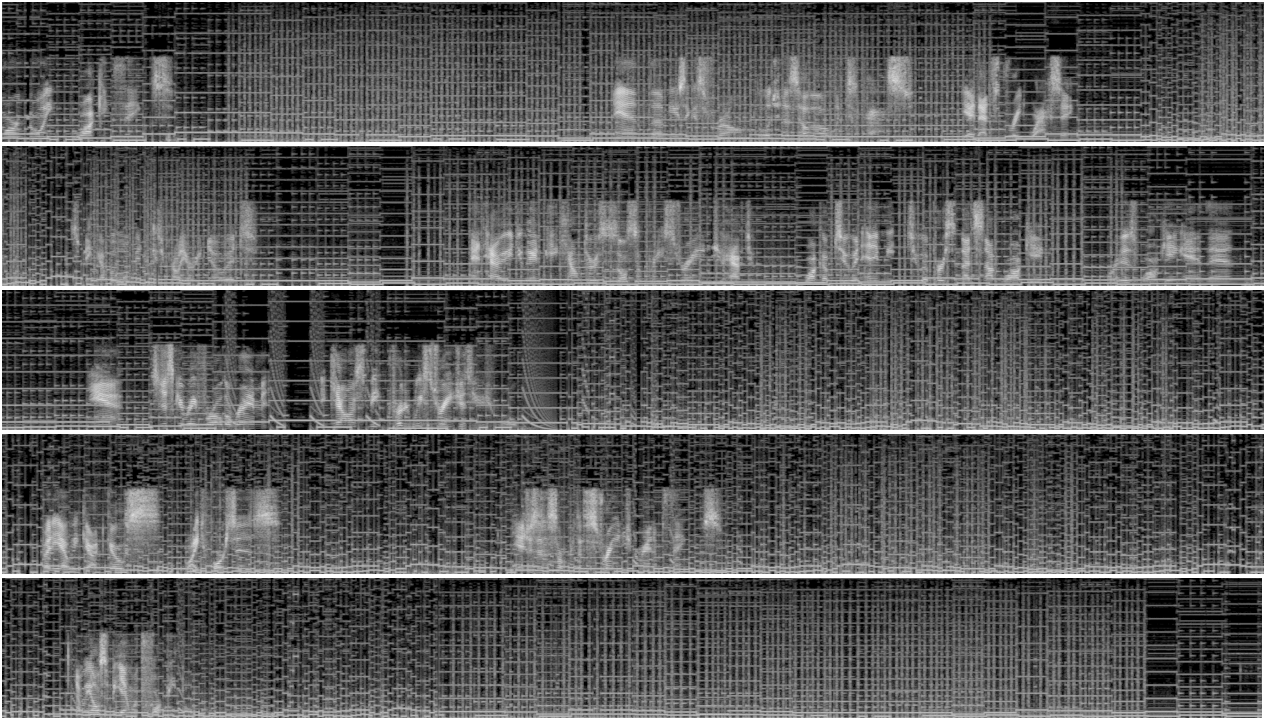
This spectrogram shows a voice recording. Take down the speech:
more annoying walking things. And the music is from Past. Uh, yeah, that's great Waixing. Speak up a little bit because you probably already know it. And how you do enemy encounters is also pretty strange. You have to walk up to an enemy, to a person that's not walking, or is walking, and then... Yeah, so just get ready for all the random encounters to be incredibly strange as usual. But yeah, we got ghosts, white horses. Yeah, just an assortment of strange and random things. And we also began with four people.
